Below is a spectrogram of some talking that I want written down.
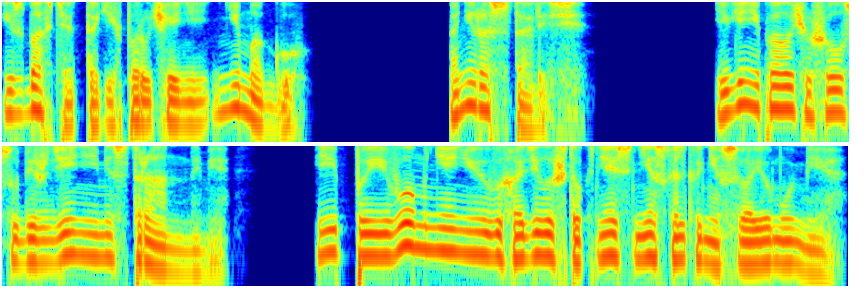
Избавьте от таких поручений. Не могу. Они расстались. Евгений Павлович ушел с убеждениями странными. И, по его мнению, выходило, что князь несколько не в своем уме.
